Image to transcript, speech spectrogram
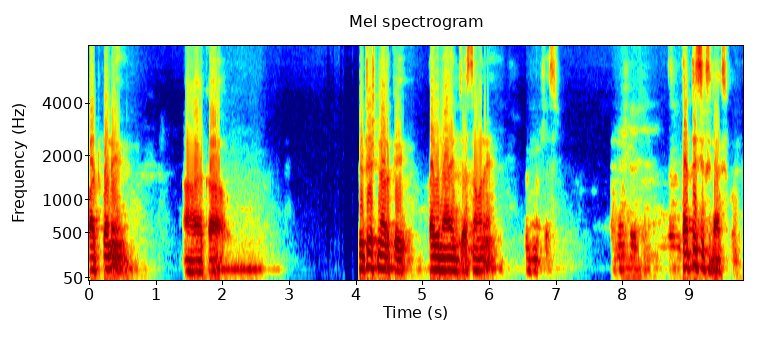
పట్టుకొని ఆ యొక్క పిటిషనర్కి తగు న్యాయం చేస్తామని విజ్ఞప్తి చేస్తాం థర్టీ సిక్స్ ల్యాక్స్ పోయింది.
